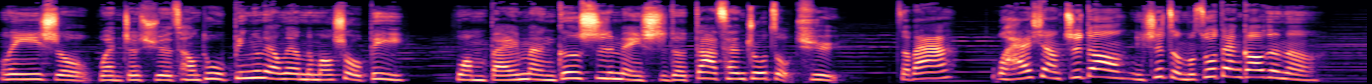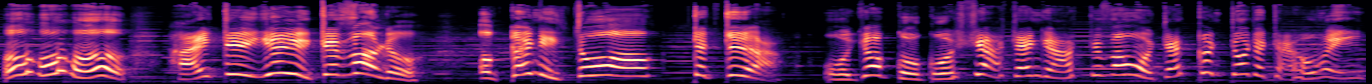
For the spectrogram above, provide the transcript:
另一手挽着雪藏兔冰凉凉的毛手臂，往摆满各式美食的大餐桌走去。走吧，我还想知道你是怎么做蛋糕的呢。嗯嗯嗯，还是英语最棒了。我跟你说哦，这次啊，我要果果下山崖去帮我摘更多的彩虹云。啊，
